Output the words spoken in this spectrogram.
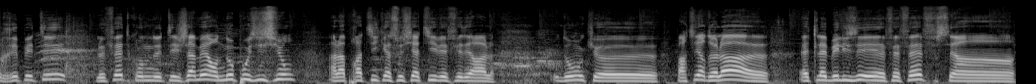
répété le fait qu'on n'était jamais en opposition à la pratique associative et fédérale. Donc, euh, partir de là, euh, être labellisé FFF, c'est un,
